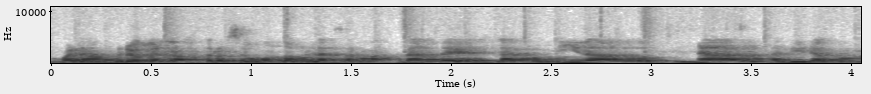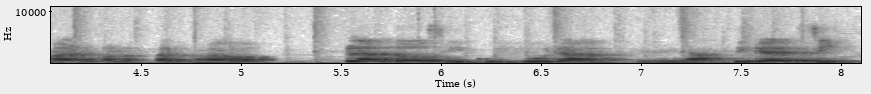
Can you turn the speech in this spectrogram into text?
Bueno, creo que nuestro segundo placer más grande es la comida, cocinar, salir a comer, conocer nuevos platos y culturas. Eh, así que sí,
